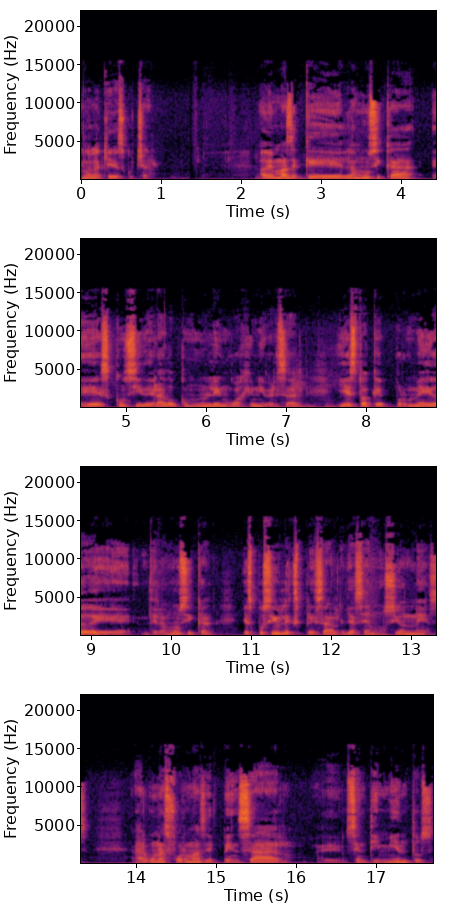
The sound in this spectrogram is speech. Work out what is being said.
no la quiere escuchar. Además de que la música es considerado como un lenguaje universal y esto a que por medio de, de la música es posible expresar ya sea emociones, algunas formas de pensar, eh, sentimientos,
